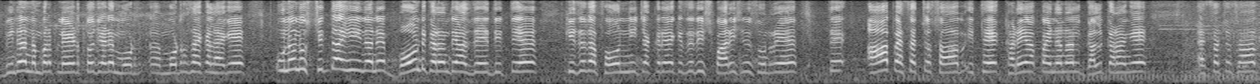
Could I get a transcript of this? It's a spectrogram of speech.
ਬਿਨਾਂ ਨੰਬਰ ਪਲੇਟ ਤੋਂ ਜਿਹੜੇ ਮੋਟਰ- ਮੋਟਰਸਾਈਕਲ ਹੈਗੇ, ਉਹਨਾਂ ਨੂੰ ਸਿੱਧਾ ਹੀ ਇਹਨਾਂ ਨੇ ਬੌਂਡ ਕਰਨ ਦੇ ਆਦੇਸ਼ ਦਿੱਤੇ ਹੈ। ਕਿਸੇ ਦਾ ਫੋਨ ਨਹੀਂ ਚੱਕ ਰਿਹਾ ਕਿਸੇ ਦੀ ਸਿਫਾਰਿਸ਼ ਨਹੀਂ ਸੁਣ ਰਹੇ ਹੈ ਤੇ ਆਪ ਐਸਐਚਓ ਸਾਹਿਬ ਇੱਥੇ ਖੜੇ ਆ, ਆਪਾਂ ਇਹਨਾਂ ਨਾਲ ਗੱਲ ਕਰਾਂਗੇ। ਐਸਐਚਓ ਸਾਹਿਬ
